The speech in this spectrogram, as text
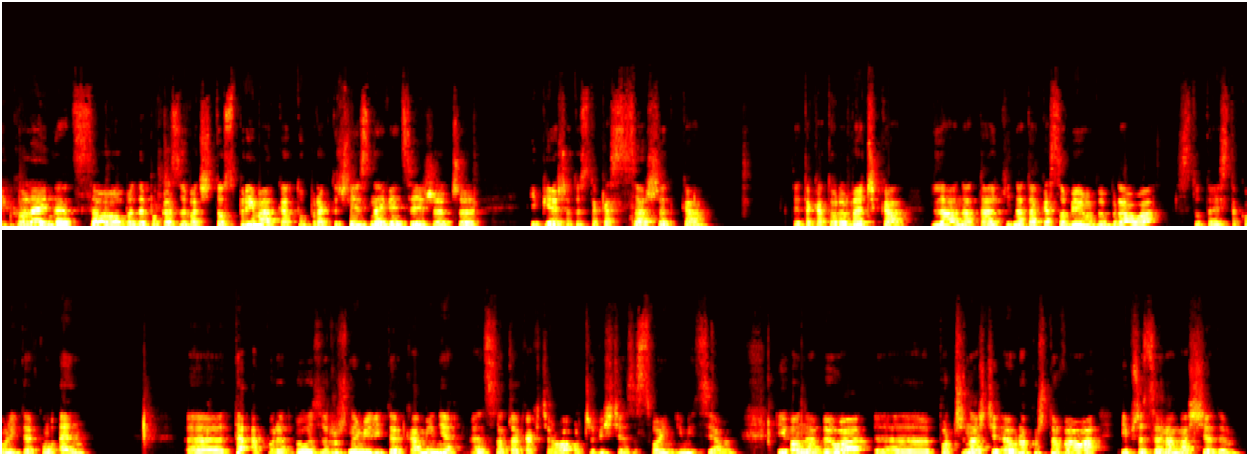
i kolejne co będę pokazywać to z Primarka, tu praktycznie jest najwięcej rzeczy i pierwsze to jest taka saszetka, taka torebeczka, dla Natalki. Natalka sobie ją wybrała z, tutaj z taką literką N. E, te akurat były z różnymi literkami, nie? Więc Natalka chciała oczywiście ze swoim inicjałem. I ona była e, po 13 euro kosztowała i przecena na 7.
